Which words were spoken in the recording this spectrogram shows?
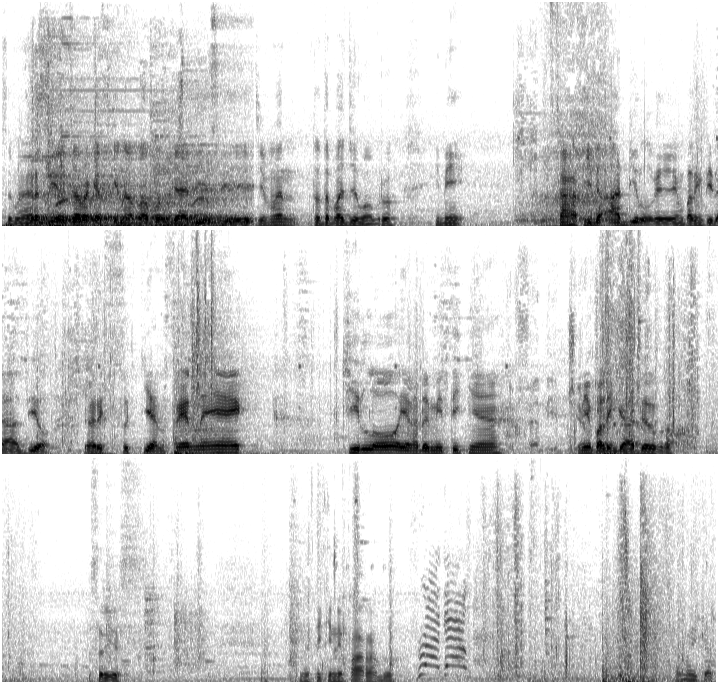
Sebenarnya sih Ocha pakai skin apa pun jadi sih. Cuman tetap aja mah bro. Ini sangat tidak adil ya, yang paling tidak adil dari sekian Fennec kilo yang ada mitiknya. Ini yang paling gak adil bro. Serius. Mitik ini parah bro. Oh my god.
